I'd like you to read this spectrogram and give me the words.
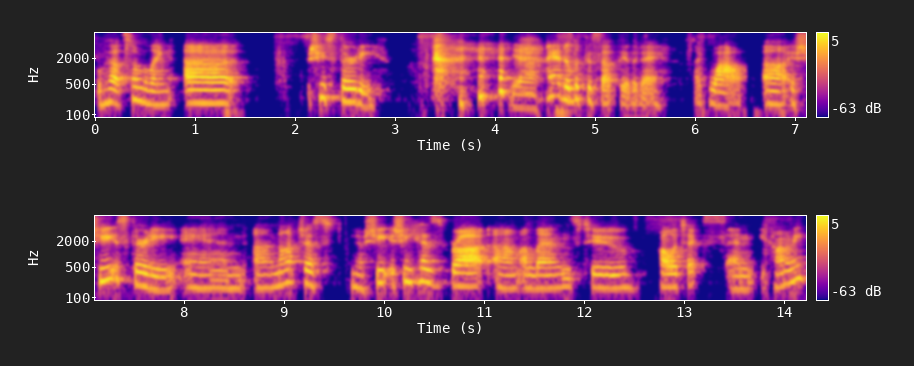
without stumbling. Uh, she's 30. yeah. I had to look this up the other day. Like, wow. Uh, if she is 30 and uh, not just, you know, she, she has brought um, a lens to politics and economy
